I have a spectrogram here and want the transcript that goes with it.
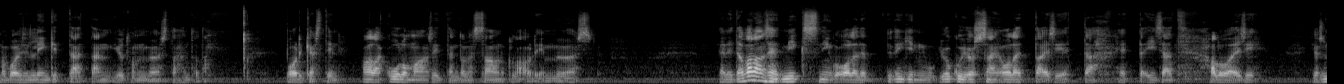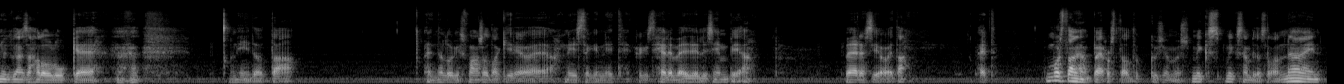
Mä voisin linkittää tämän jutun myös tähän tota, podcastin alakulmaan sitten tuonne SoundCloudiin myös. Eli tavallaan se, että miksi niin oletet, jotenkin niin joku jossain olettaisi, että, että isät haluaisi, jos nyt yleensä haluaa lukea, niin tota, että ne lukisi vaan sotakirjoja ja niissäkin niitä helvetillisimpiä versioita. Et, Minusta on ihan perusteltu kysymys, miksi, miksi sen pitäisi olla näin,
